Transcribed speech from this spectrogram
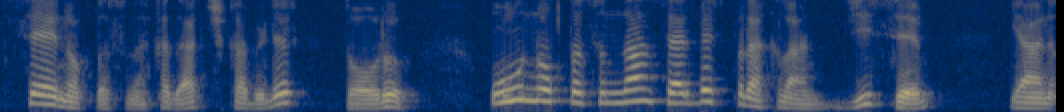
S noktasına kadar çıkabilir. Doğru. U noktasından serbest bırakılan cisim yani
